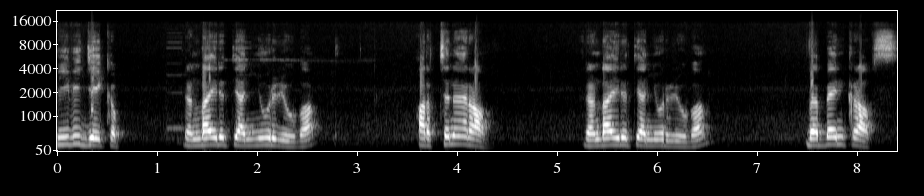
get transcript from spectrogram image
പി വി ജേക്കബ് രണ്ടായിരത്തി അഞ്ഞൂറ് രൂപ. അർച്ചന റാം രണ്ടായിരത്തി അഞ്ഞൂറ് രൂപ. വെബ് ആൻഡ് ക്രാഫ്റ്റ്സ്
